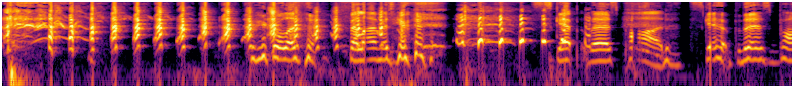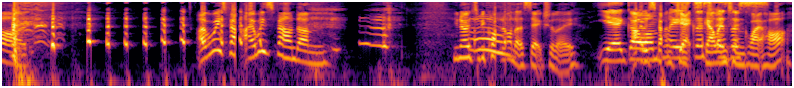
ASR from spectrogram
can we call it filler material? Skip this pod. Skip this part. I've always found. I always found. Um. You know, to be quite honest, actually, Yeah, go I always on, found please. Jack This Skellington quite hot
